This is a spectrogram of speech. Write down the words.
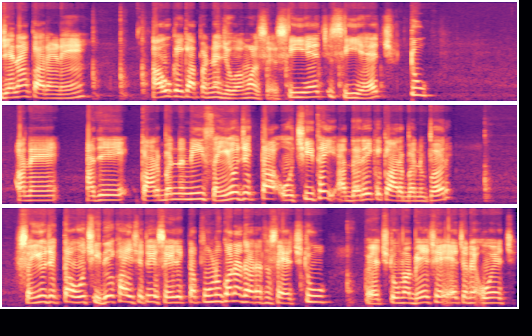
જેના કારણે આવું કંઈક આપણને જોવા મળશે. C H C H two અને આ જે કાર્બનની સંયોજકતા ઓછી થઈ, આ દરેક કાર્બન પર સંયોજકતા ઓછી દેખાય છે, તો એ સંયોજકતા પૂર્ણ કોના દ્વારા થશે? એચ ટુ એચ ટુમાં બે છે એચ અને ઓ એચ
